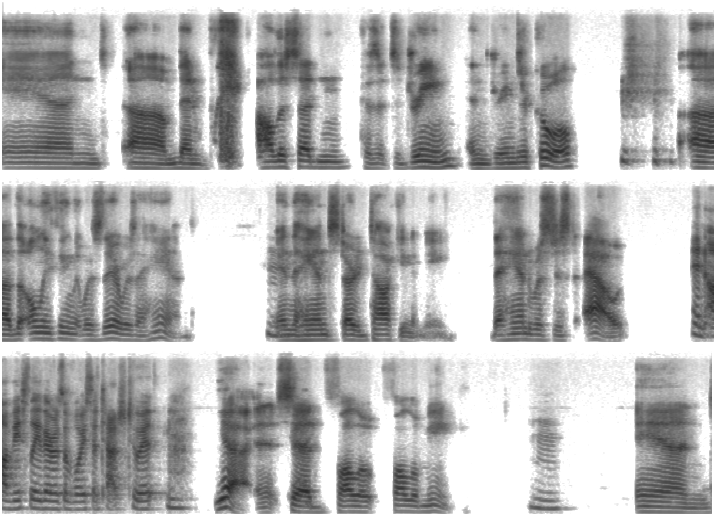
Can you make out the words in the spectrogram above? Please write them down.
And um, then all of a sudden because it's a dream and dreams are cool uh, the only thing that was there was a hand, hmm. and the hand started talking to me. The hand was just out, and obviously there was a voice attached to it. Yeah, and it said, "Follow, follow me." Hmm. And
